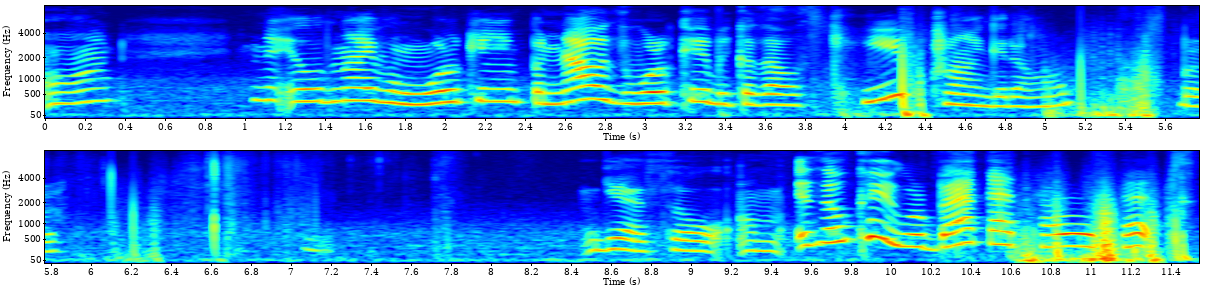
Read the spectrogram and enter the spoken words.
on, and it was not even working. But now it's working because I was keep trying it on, but. Yeah, so um, it's okay. We're back at Tower Heck.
